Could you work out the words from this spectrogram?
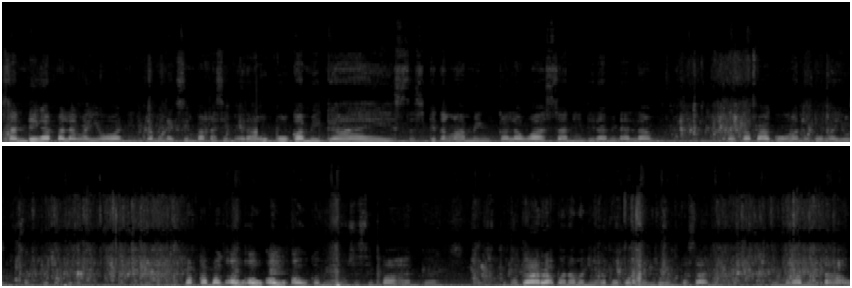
Sunday nga pala ngayon, hindi kami nagsimba kasi meron. Ubo kami, guys. Sakit ang aming kalawasan, hindi namin alam. Baka bagong ano to ngayon, sakit. Baka mag-aw-aw-aw-aw kami doon sa simbahan, guys. Magara pa naman yung ubo pag nandoon ka sa ano, yung maraming tao.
